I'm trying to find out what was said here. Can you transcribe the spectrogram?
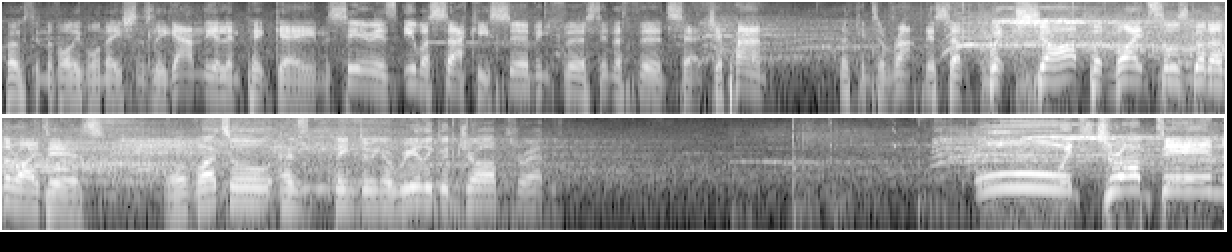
both in the Volleyball Nations League and the Olympic Games. Here is Iwasaki serving first in the third set. Japan looking to wrap this up quick, sharp, but Weitzel's got other ideas. well, Weitzel has been doing a really good job throughout. Oh, it's dropped in.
